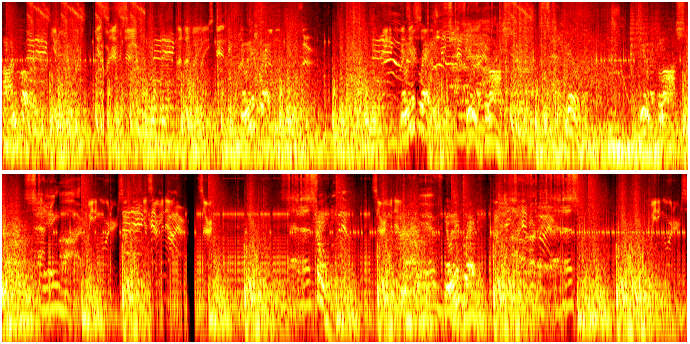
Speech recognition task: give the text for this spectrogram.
On hold. Unit report. Yes, sir. Yes, sir. On my way. Standing. Unit ready. Sir. Unit Yes, sir. ready. Unit lost. Building. Unit lost. Standing by. Waiting orders. Yes, sir. Moving out. Sir. Status. Training. Sir. Moving out. Give. Unit ready. Affirmative. Status. Waiting orders.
